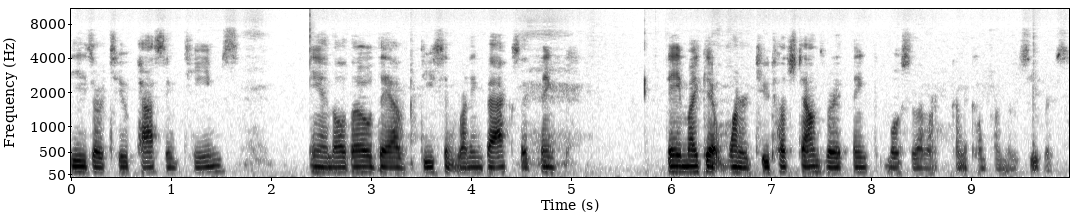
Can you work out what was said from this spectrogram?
these are two passing teams, and although they have decent running backs, I think they might get one or two touchdowns, but I think most of them are going to come from the receivers.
